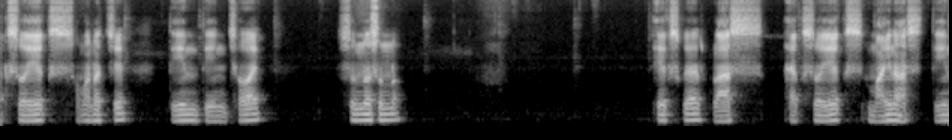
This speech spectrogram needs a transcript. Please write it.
একশো এক্স সমান হচ্ছে তিন তিন, ছয়, শূন্য শূন্য। এক্স স্কোয়ার প্লাস একশো এক্স মাইনাস তিন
